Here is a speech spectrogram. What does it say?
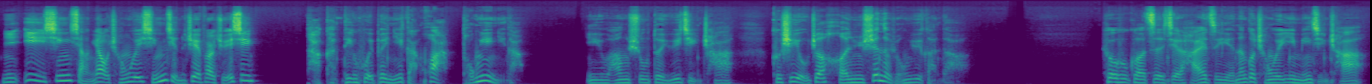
你一心想要成为刑警的这份决心。他肯定会被你感化，同意你的。你王叔对于警察可是有着很深的荣誉感的。如果自己的孩子也能够成为一名警察，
